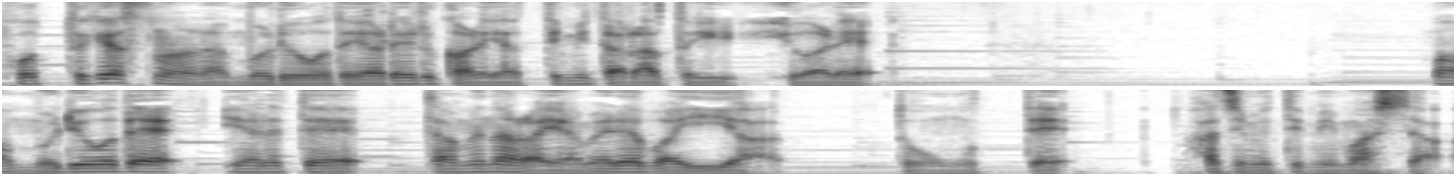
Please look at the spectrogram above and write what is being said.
ポッドキャストなら無料でやれるからやってみたらと言われまあ無料でやれてダメならやめればいいやと思って始めてみました。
